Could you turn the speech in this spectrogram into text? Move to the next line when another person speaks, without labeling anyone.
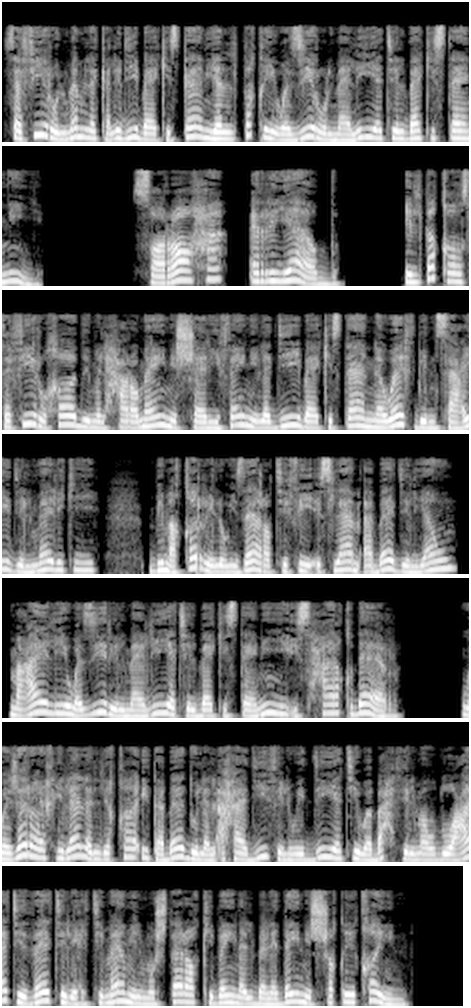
سفير المملكة لدي باكستان يلتقي وزير المالية الباكستاني. صراحة الرياض. التقى سفير خادم الحرمين الشريفين لدي باكستان نواف بن سعيد المالكي بمقر الوزارة في إسلام أباد اليوم معالي وزير المالية الباكستاني إسحاق دار. وجرى خلال اللقاء تبادل الأحاديث الودية وبحث الموضوعات ذات الاهتمام المشترك بين البلدين الشقيقين.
